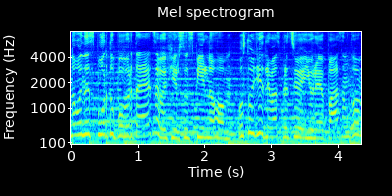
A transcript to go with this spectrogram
Новини спорту повертаються в ефір Суспільного. У студії для вас працює Юлія Пазенко.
